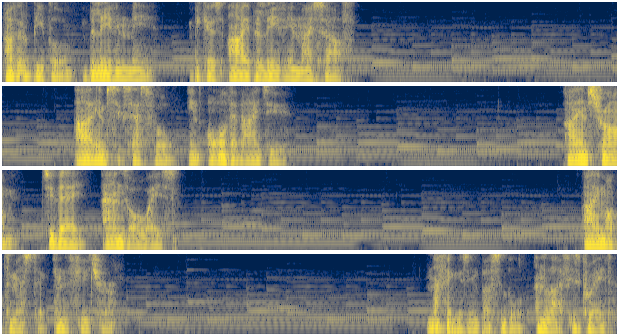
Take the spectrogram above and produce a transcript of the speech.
Other people believe in me because I believe in myself. I am successful in all that I do. I am strong today and always. I'm optimistic in the future. Nothing is impossible and life is great.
